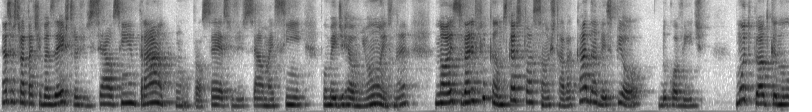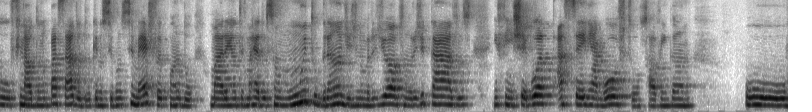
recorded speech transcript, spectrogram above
Nessas tratativas extrajudicial, sem entrar com o processo judicial, mas sim por meio de reuniões, né, nós verificamos que a situação estava cada vez pior do Covid, muito pior do que no final do ano passado, do que no segundo semestre, foi quando o Maranhão teve uma redução muito grande de número de óbitos, número de casos, enfim, chegou a, a ser em agosto, salvo engano, o,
